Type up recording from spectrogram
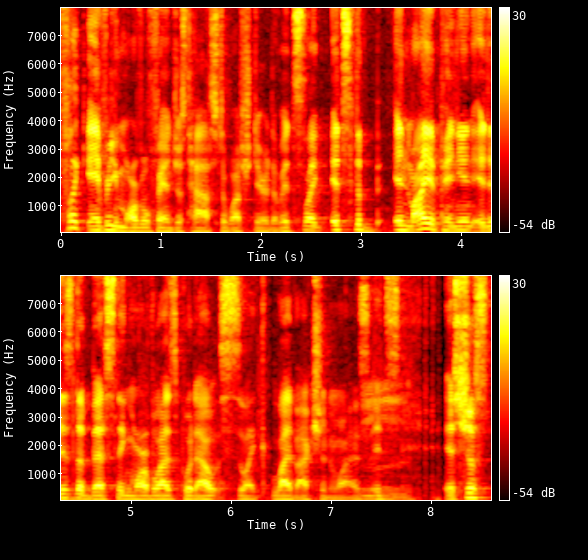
I feel like every Marvel fan just has to watch Daredevil. It's like it's the in my opinion, it is the best thing Marvel has put out like live action wise. It's Mm. it's just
